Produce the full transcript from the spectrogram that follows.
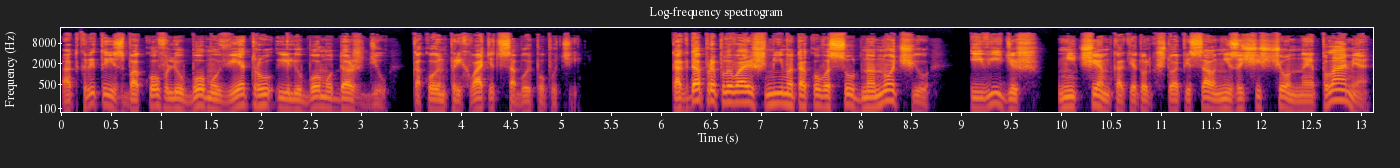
открытые с боков любому ветру и любому дождю, какой он прихватит с собой по пути. Когда проплываешь мимо такого судна ночью и видишь ничем, как я только что описал, незащищенное пламя,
